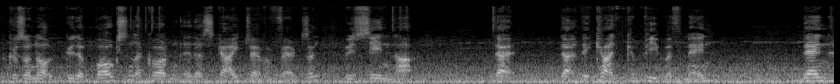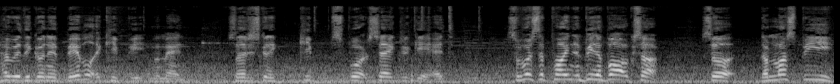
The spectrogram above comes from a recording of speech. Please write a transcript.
because they're not good at boxing, according to this guy, Trevor Ferguson, who's saying that, that, that they can't compete with men, then how are they going to be able to compete with men? So they're just going to keep sports segregated. So what's the point in being a boxer? So there must be.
